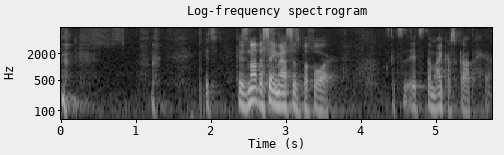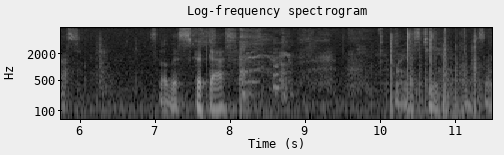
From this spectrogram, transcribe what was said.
it's, it's not the same S as before. It's, it's the microscopic S. So this script S minus T minus N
